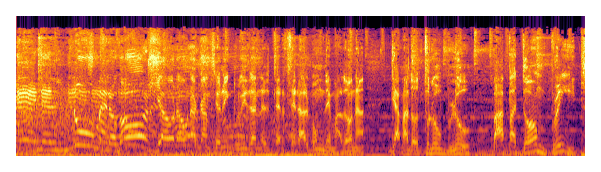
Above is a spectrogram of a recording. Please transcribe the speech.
En el número 2. Y ahora una canción incluida en el tercer álbum de Madonna, llamado True Blue, Papa Don't Preach.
